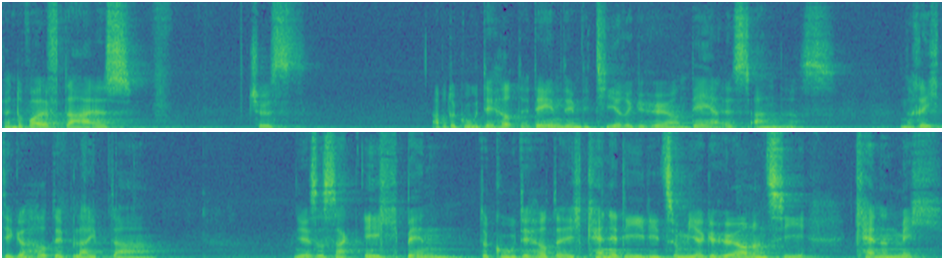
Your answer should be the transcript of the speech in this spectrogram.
Wenn der Wolf da ist, tschüss. Aber der gute Hirte, dem, dem die Tiere gehören, der ist anders. Ein richtiger Hirte bleibt da. Jesus sagt, ich bin der gute Hirte. Ich kenne die, die zu mir gehören und sie kennen mich.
